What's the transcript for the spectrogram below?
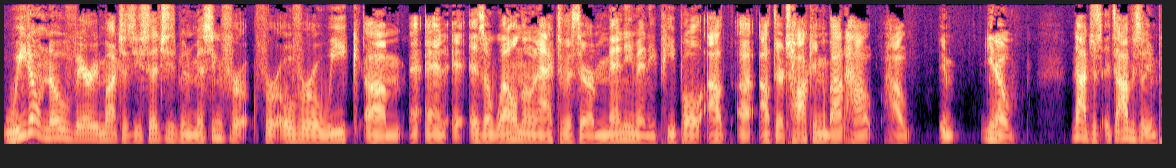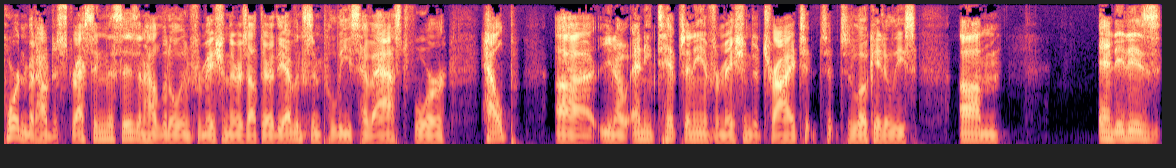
We don't know very much. As you said, she's been missing for, for over a week. Um, and, and, as a well known activist, there are many, many people out uh, out there talking about how how you know not just it's obviously important, but how distressing this is and how little information there is out there. The Evanston police have asked for help. Uh, you know, any tips, any information to try to, to, to locate Elise. Um, and it is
